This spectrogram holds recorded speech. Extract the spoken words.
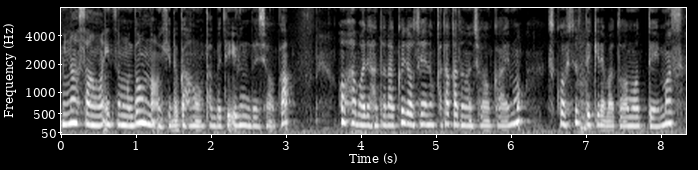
皆さんはいつもどんなお昼ご飯を食べているのでしょうか？歩幅で働く女性の方々の紹介も少しずつできればと思っています。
